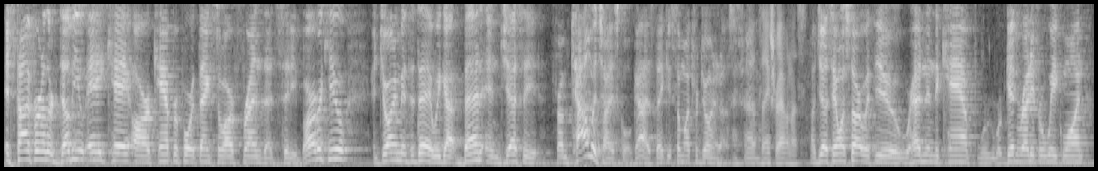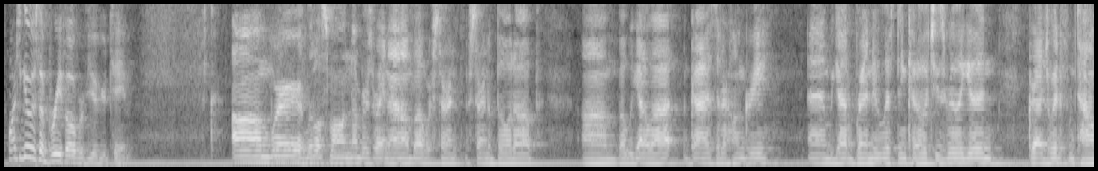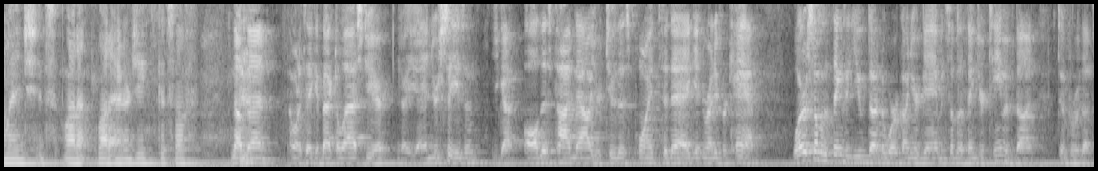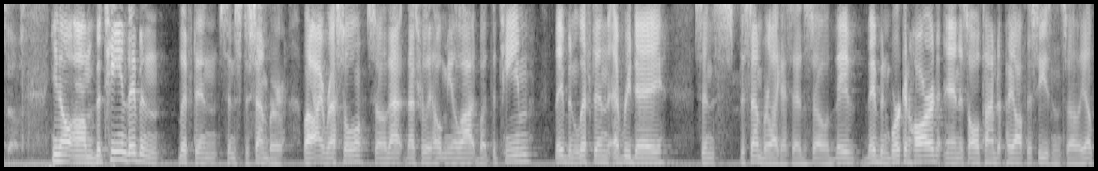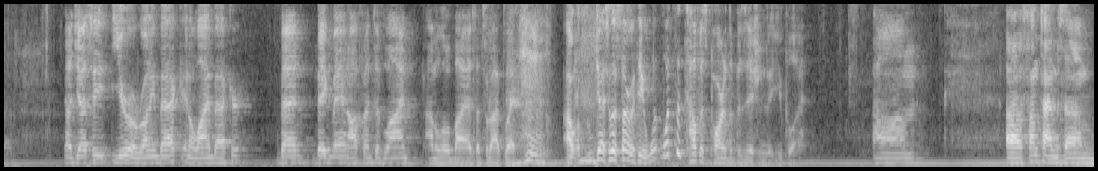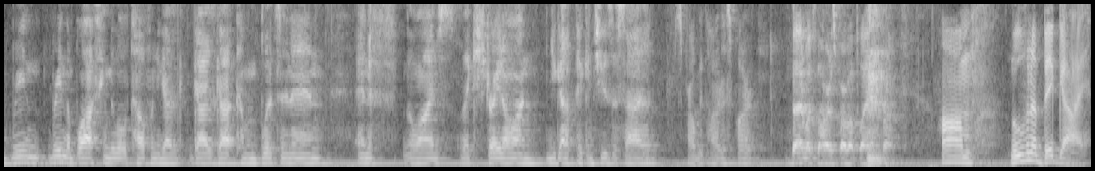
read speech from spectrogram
It's time for another WAKR camp report thanks to our friends at City Barbecue. And joining me today, we got Ben and Jesse from Tallmadge High School. Guys, thank you so much for joining us. Yeah, thanks for having us. Uh, Jesse, I want to start with you. We're heading into camp. We're, we're getting ready for week one. Why don't you give us a brief overview of your team? Um, we're a little small in numbers right now, but we're starting we're starting to build up. Um, but we got a lot of guys that are hungry, and we got a brand new lifting coach who's really good. Graduated from Tallmadge. It's a lot of a lot of energy, good stuff. Now, Ben, I want to take it back to last year. You know, you end your season. You got all this time now. You're to this point today, getting ready for camp. What are some of the things that you've done to work on your game, and some of the things your team have done to improve themselves? You know, um, the team they've been lifting since December, but I wrestle, so that that's really helped me a lot. But the team they've been lifting every day since December, like I said. So they've they've been working hard, and it's all time to pay off the season. So yep. Now, Jesse, you're a running back and a linebacker. Ben, big man, offensive line. I'm a little biased. That's what I play. uh, Jesse, let's start with you. What, what's the toughest part of the positions that you play? Um, uh, sometimes um, reading reading the blocks can be a little tough when you guys guys got coming blitzing in, and if the line's like straight on and you got to pick and choose a side, it's probably the hardest part. Ben, what's the hardest part about playing in front? Um, moving a big guy,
